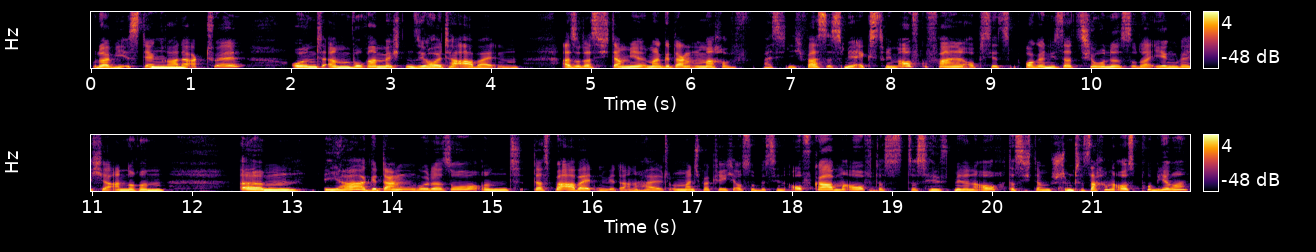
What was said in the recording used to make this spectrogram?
oder wie ist der hm. gerade aktuell und ähm, woran möchten Sie heute arbeiten? Also, dass ich da mir immer Gedanken mache, weiß ich nicht, was ist mir extrem aufgefallen, ob es jetzt Organisation ist oder irgendwelche anderen, ähm, ja, Gedanken oder so. Und das bearbeiten wir dann halt. Und manchmal kriege ich auch so ein bisschen Aufgaben auf. Das, das hilft mir dann auch, dass ich dann bestimmte Sachen ausprobiere.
